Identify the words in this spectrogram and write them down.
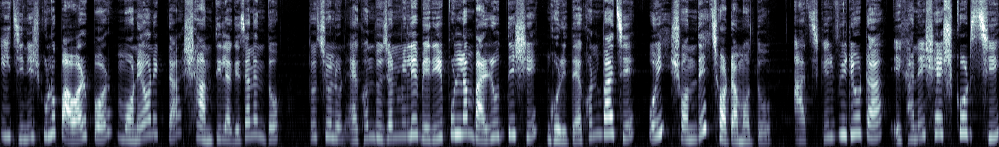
এই জিনিসগুলো পাওয়ার পর মনে অনেকটা শান্তি লাগে, জানেন তো? তো চলুন, এখন দুজন মিলে বেরিয়ে পড়লাম বাড়ির উদ্দেশ্যে। ঘড়িতে এখন বাজে ওই সন্ধে ছটা মতো। আজকের ভিডিওটা এখানেই শেষ করছি।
